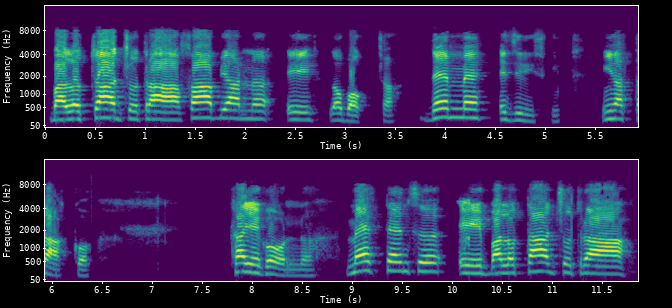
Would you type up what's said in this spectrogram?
ballottaggio tra Fabian e Loboccia, Demme e Zirischi. In attacco, Callecon, Mertens e ballottaggio tra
